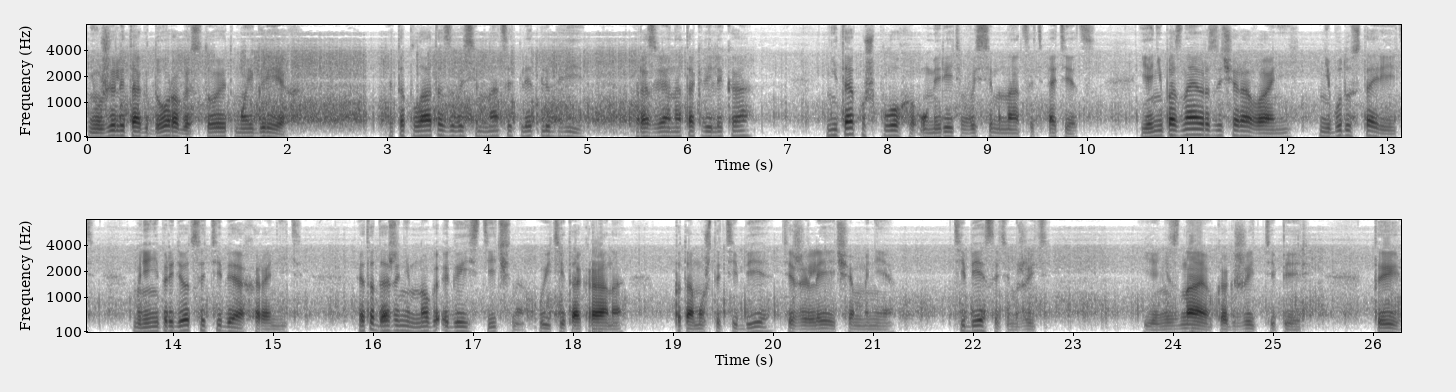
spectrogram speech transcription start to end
Неужели так дорого стоит мой грех?» Это плата за 18 лет любви. Разве она так велика? Не так уж плохо умереть в 18, отец. Я не познаю разочарований, не буду стареть. Мне не придется тебя хоронить. Это даже немного эгоистично, уйти так рано, потому что тебе тяжелее, чем мне. Тебе с этим жить. Я не знаю, как жить теперь. Ты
